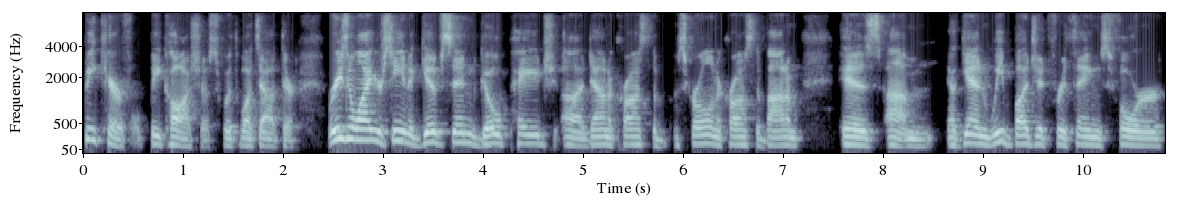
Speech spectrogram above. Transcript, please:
be careful, be cautious with what's out there. Reason why you're seeing a GiveSend Go page uh, down across the scrolling across the bottom is um, again, we budget for things for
